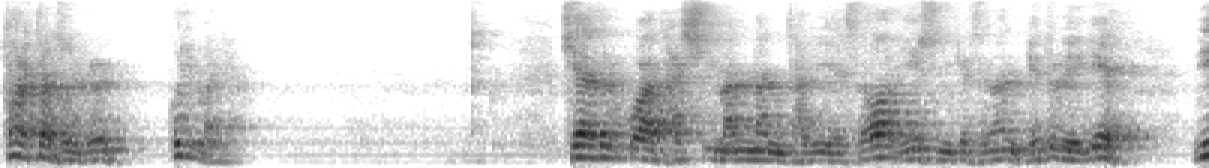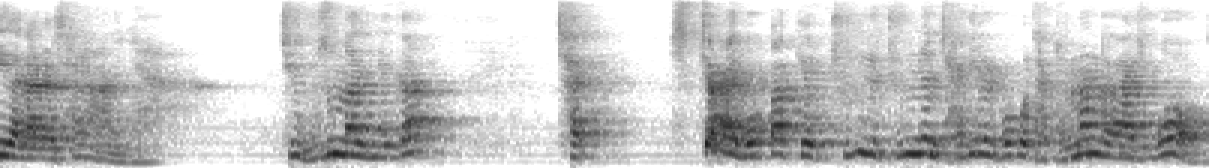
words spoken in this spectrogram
부활했다는 소리를 거짓말이야. 제 아들과 다시 만난 자리에서 예수님께서는 베드로에게 네가 나를 사랑하느냐? 지금 무슨 말입니까? 자, 십자가에 못 박혀 죽- 죽는 자기를 보고 다 도망가가지고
